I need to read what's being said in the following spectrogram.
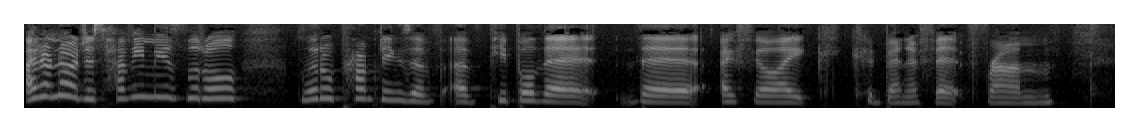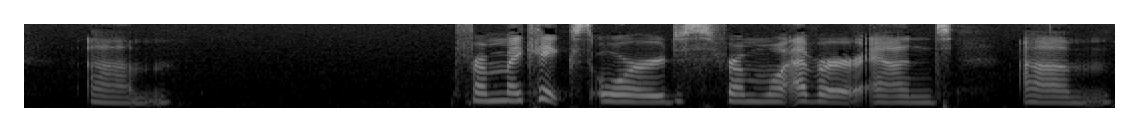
I don't know, just having these little little promptings of, of people that that I feel like could benefit from um from my cakes or just from whatever. And um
